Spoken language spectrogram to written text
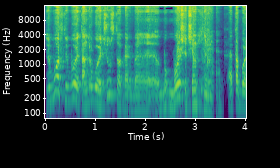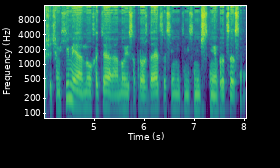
любовь, любое там другое чувство, как бы больше, чем химия. Это больше, чем химия, но хотя оно и сопровождается всеми этими химическими процессами.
